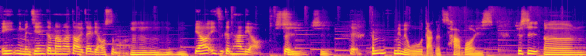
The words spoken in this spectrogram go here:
哎，你们今天跟妈妈到底在聊什么？嗯嗯嗯嗯嗯，不要一直跟他聊。是是，对。他妹妹，我打个岔，不好意思，就是嗯。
